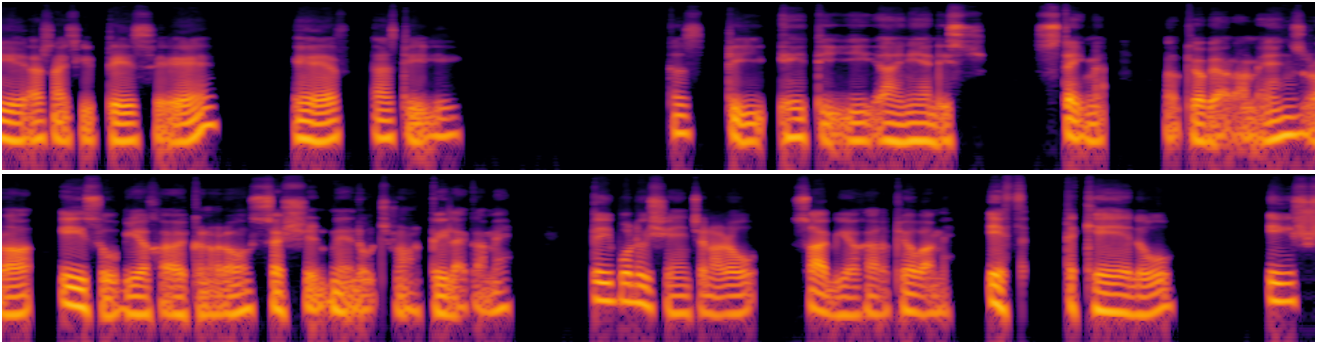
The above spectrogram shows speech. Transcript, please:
ASIC basic if SDE SDATEI နဲ့ this statement ပြောပြပါမယ်ဆိုတော့ A ဆိုပြီးတော့ခါကျွန်တော်တို့ section နဲ့လို့ကျွန်တော်ပေးလိုက်ပါမယ် ပေးပို့လို့ရှိရင်ကျွန်တော်တို့စပြီးတော့ခါပြောပါမယ် if တကယ်လို့ age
